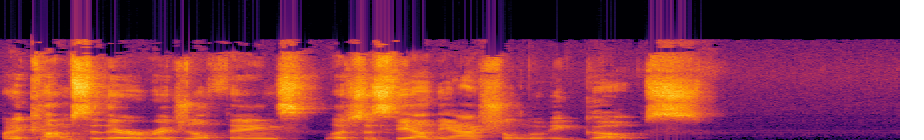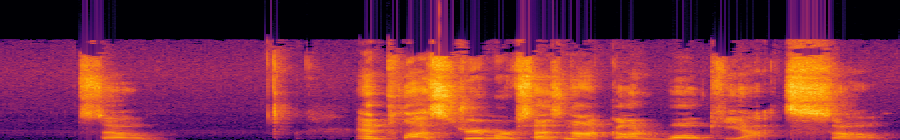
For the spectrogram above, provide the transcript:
when it comes to their original things, let's just see how the actual movie goes. So and plus, DreamWorks has not gone woke yet, so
